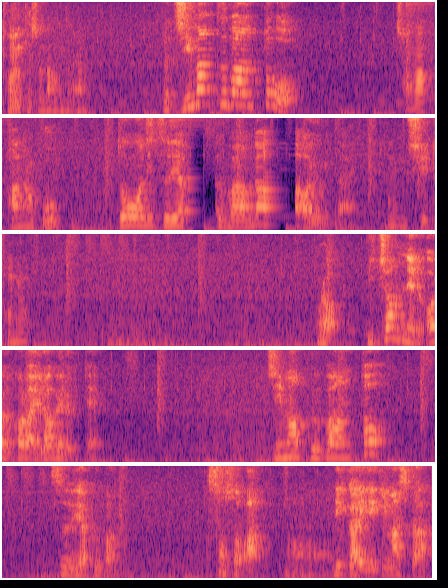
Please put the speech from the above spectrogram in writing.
통역해서 나오나요? 字幕版と 자막반하고 同時通訳版があるみたい 동시 통역. ほら2チャンネルあるから選べるって字幕版と通訳版そうそうあ 어, 理解できました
